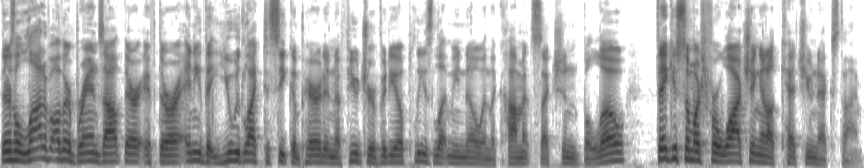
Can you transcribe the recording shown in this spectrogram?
There's a lot of other brands out there. If there are any that you would like to see compared in a future video, please let me know in the comment section below. Thank you so much for watching, and I'll catch you next time.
